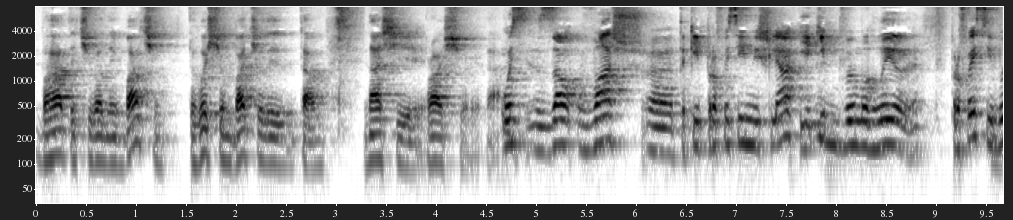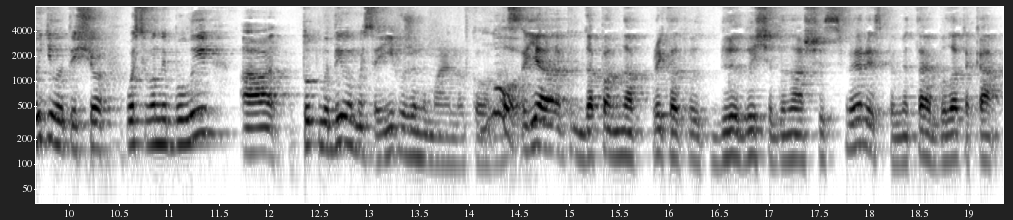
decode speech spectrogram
багато чого не бачимо. Того, що бачили там наші пращури. Да. Ось за ваш е, такий професійний шлях, які б ви могли професії виділити, що ось вони були, а тут ми дивимося, їх вже немає навколо. Ну нас. я наприклад, ближче до нашої сфери, пам'ятаю, була така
